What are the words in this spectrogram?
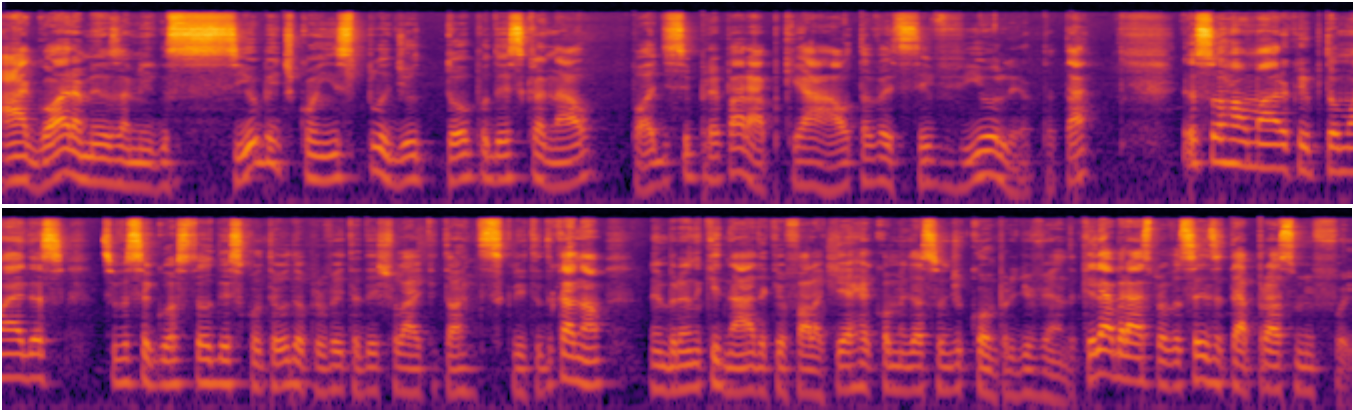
Agora, meus amigos, se o Bitcoin explodir o topo desse canal, pode se preparar, porque a alta vai ser violenta, tá? Eu sou Raumaro Criptomoedas. Se você gostou desse conteúdo, aproveita, deixa o like e torne-se inscrito do canal. Lembrando que nada que eu falo aqui é recomendação de compra ou de venda. Aquele abraço para vocês, até a próxima e fui.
